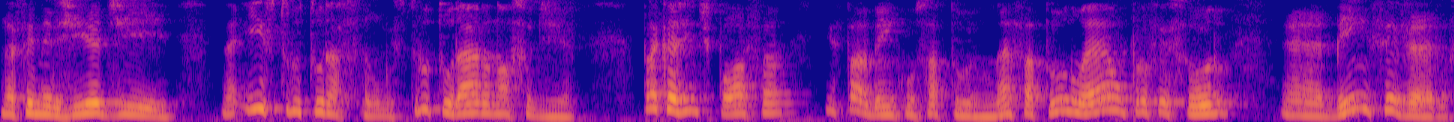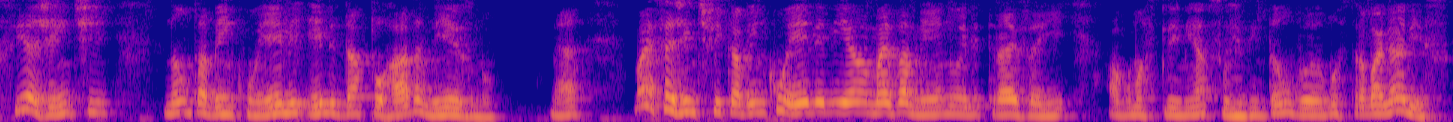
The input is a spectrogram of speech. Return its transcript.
nessa energia de né, estruturação, estruturar o nosso dia, para que a gente possa estar bem com Saturno. Né? Saturno é um professor é, bem severo. Se a gente não está bem com ele, ele dá porrada mesmo. Né? Mas se a gente fica bem com ele, ele é mais ameno, ele traz aí algumas premiações. Então vamos trabalhar isso.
